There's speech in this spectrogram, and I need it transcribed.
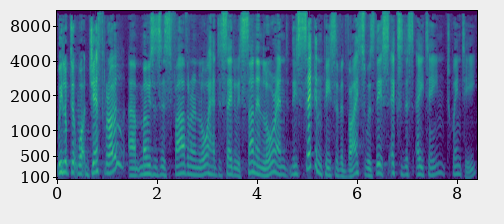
we looked at what Jethro, uh, Moses' father in law, had to say to his son in law. And the second piece of advice was this Exodus 18 20.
